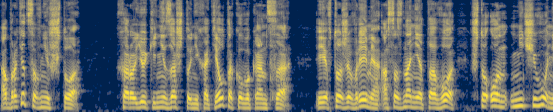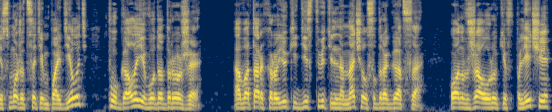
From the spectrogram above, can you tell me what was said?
обратятся в ничто. Харуюки ни за что не хотел такого конца. И в то же время осознание того, что он ничего не сможет с этим поделать, пугало его до дрожи. Аватар Харуюки действительно начал содрогаться. Он вжал руки в плечи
